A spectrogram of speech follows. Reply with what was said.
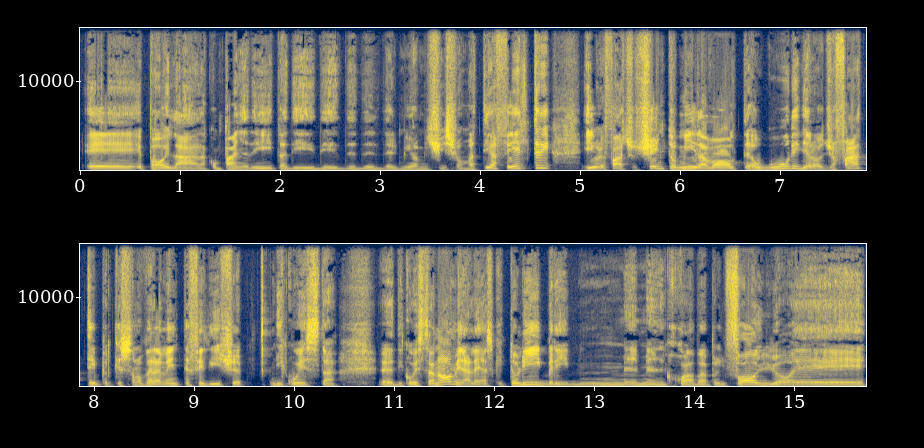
e, e poi la, la, compagna di vita di, di, di, del mio amicissimo Mattia Feltri, io le faccio centomila volte auguri, gliel'ho già fatti perché sono veramente felice di questa, eh, di questa, nomina. Lei ha scritto libri, mh, mm, collabora per il foglio e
